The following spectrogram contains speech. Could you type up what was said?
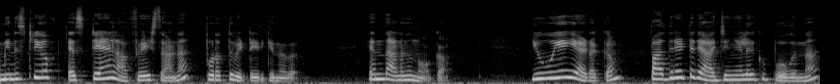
മിനിസ്ട്രി ഓഫ് എക്സ്റ്റേണൽ ആണ് പുറത്തുവിട്ടിരിക്കുന്നത്. എന്താണെന്ന് നോക്കാം. യു എ അടക്കം പതിനെട്ട് രാജ്യങ്ങളിലേക്ക് പോകുന്ന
